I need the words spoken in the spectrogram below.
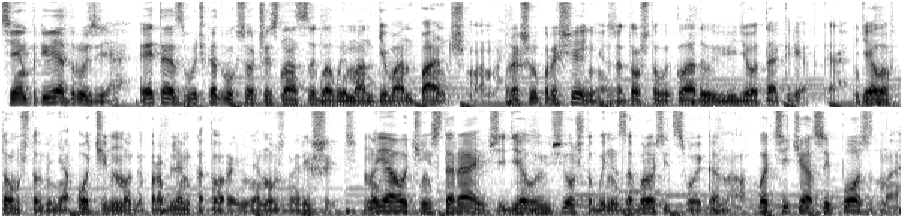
Всем привет, друзья! Это озвучка 216 главы манги Punch Man. Прошу прощения за то, что выкладываю видео так редко. Дело в том, что у меня очень много проблем, которые мне нужно решить. Но я очень стараюсь и делаю все, чтобы не забросить свой канал. Хоть сейчас и поздно,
